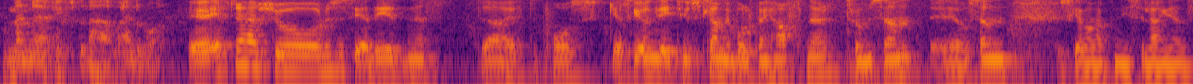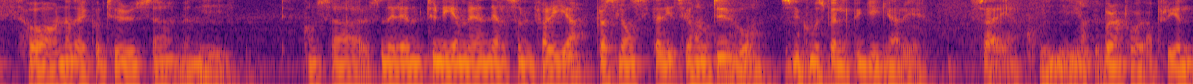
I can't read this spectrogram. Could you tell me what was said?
Men eh, efter det här, vad händer då? Eh, Efter det här så, nu ska vi se, det är nästa efter påsk. Jag ska göra en grej i Tyskland med Wolfgang Hafner, trummisen. Eh, Och sen ska jag vara med på Nisse Landgrens hörna där i Kulturhuset med en Mm. konsert. Sen är det en turné med Nelson Faria, brasiliansk gitarrist. Vi har en duo, så vi kommer att spela lite gig här i Sverige Mm, i början på april.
